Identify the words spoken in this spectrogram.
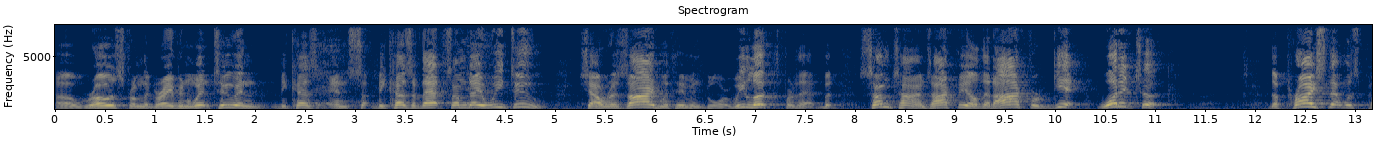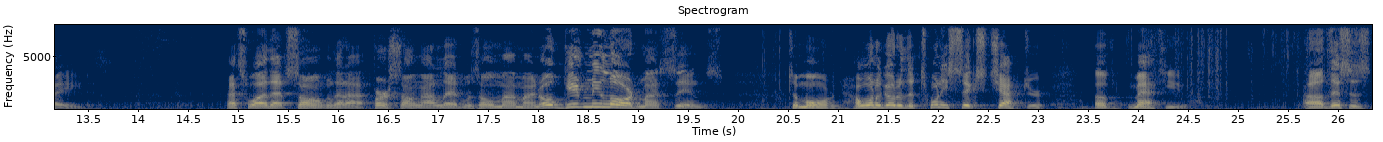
uh, rose from the grave and went to, and because and so, because of that, someday we too shall reside with Him in glory. We look for that, but sometimes I feel that I forget what it took, the price that was paid, that's why that song that I first song I led was on my mind. Oh, give me, Lord, my sins to mourn. I want to go to the 26th chapter of Matthew. Uh, this has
